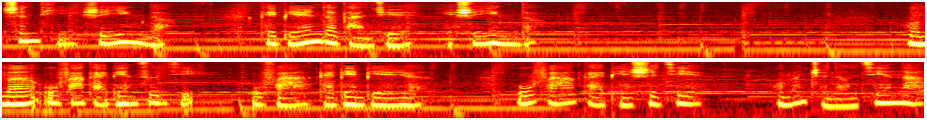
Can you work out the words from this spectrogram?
身体是硬的，给别人的感觉也是硬的。我们无法改变自己，无法改变别人，无法改变世界。我们只能接纳、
